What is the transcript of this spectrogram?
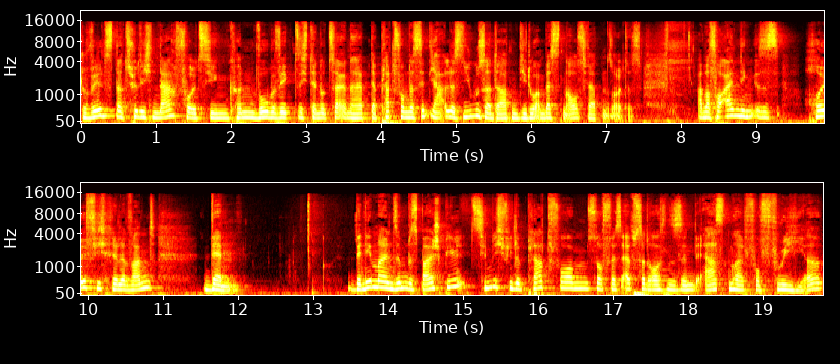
Du willst natürlich nachvollziehen können, wo bewegt sich der Nutzer innerhalb der Plattform. Das sind ja alles User-Daten, die du am besten auswerten solltest. Aber vor allen Dingen ist es häufig relevant, denn wir nehmen mal ein simples Beispiel. Ziemlich viele Plattformen, Softwares, Apps da draußen sind erstmal for free ja,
